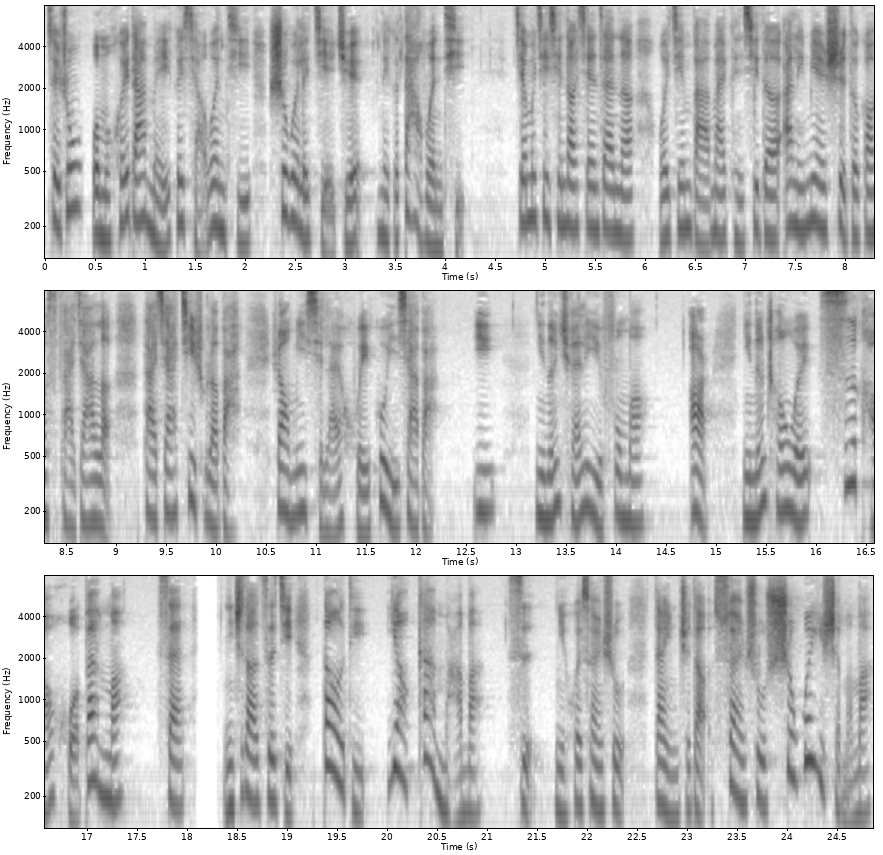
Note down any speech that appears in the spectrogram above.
最终，我们回答每一个小问题，是为了解决那个大问题。节目进行到现在呢，我已经把麦肯锡的案例面试都告诉大家了，大家记住了吧？让我们一起来回顾一下吧。一，你能全力以赴吗？二，你能成为思考伙伴吗？三，你知道自己到底要干嘛吗？四，你会算数，但你知道算数是为什么吗？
